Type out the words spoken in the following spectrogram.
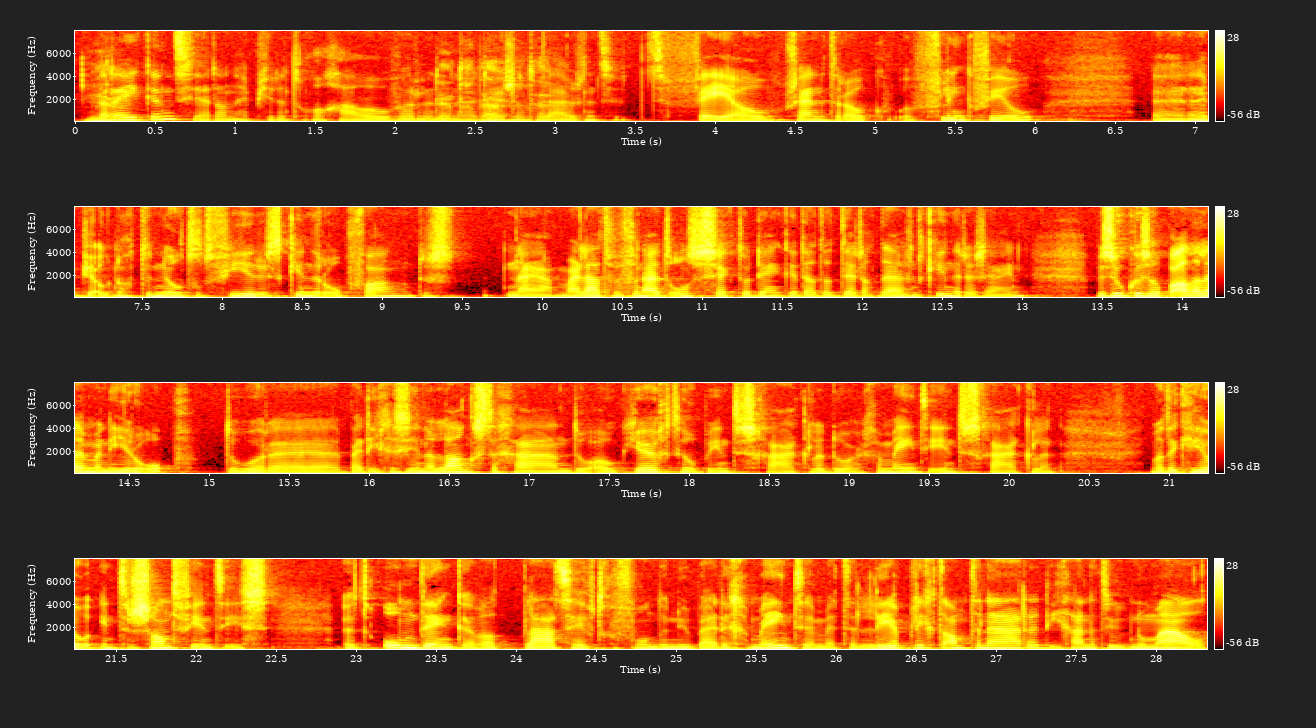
ja. rekent, ja, dan heb je het toch al gauw over 30.000. 30 VO zijn het er ook flink veel. Uh, dan heb je ook nog de 0 tot 4, dus kinderopvang. Dus, nou ja, maar laten we vanuit onze sector denken dat het 30.000 kinderen zijn. We zoeken ze op allerlei manieren op. Door uh, bij die gezinnen langs te gaan, door ook jeugdhulp in te schakelen, door gemeenten in te schakelen. Wat ik heel interessant vind is het omdenken wat plaats heeft gevonden nu bij de gemeente met de leerplichtambtenaren. Die gaan natuurlijk normaal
